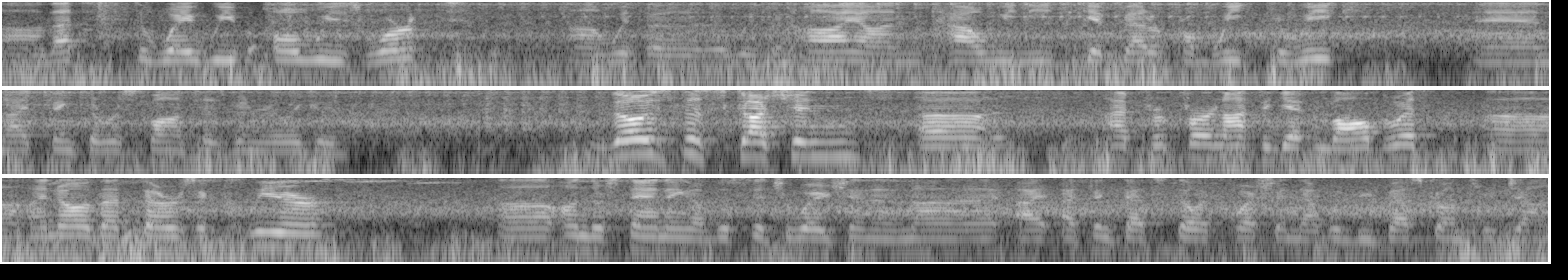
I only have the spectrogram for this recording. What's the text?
uh, that's the way we've always worked, uh, with a with an eye on how we need to get better from week to week, and I think the response has been really good. Those discussions, uh, I prefer not to get involved with. Uh, I know that there's a clear uh, understanding of the situation, and I, I think that's still a question that would be best going through John.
